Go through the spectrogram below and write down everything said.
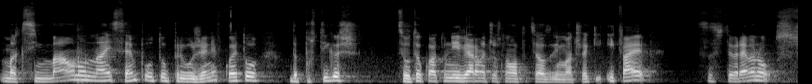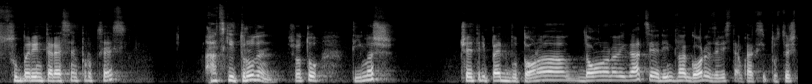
максимално най-семплото приложение, в което да постигаш целта, която ние вярваме, че е основната цел за има човек. И това е същевременно супер интересен процес, адски труден, защото ти имаш 4-5 бутона долу на навигация, един-два горе, зависи там как си построиш.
